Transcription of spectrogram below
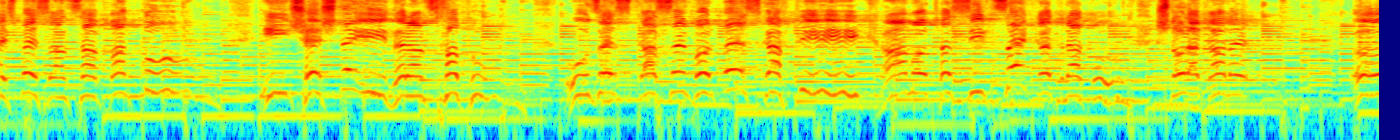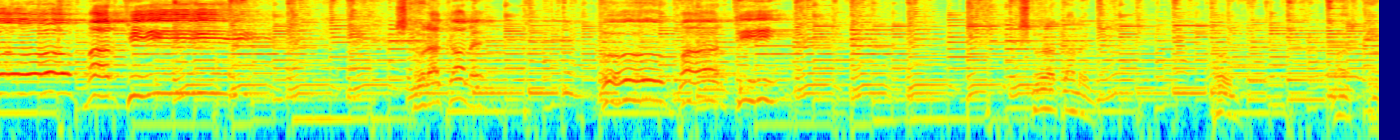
այսպես անցավ բանդում, Ինչ հեշտեի նրանց խապում, Ուզես կասեմ որպես գաղթիկ Համոթը սիրց է կտրատում Շնորակալ է Ո մարդի Շնորակալ է Ո մարդի Շնորակալ եմ Ո մարդի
